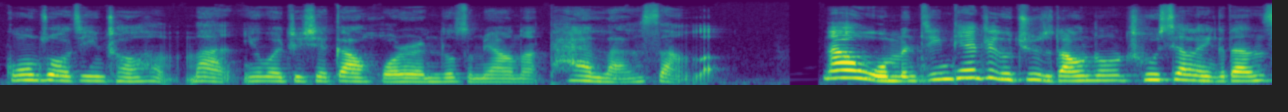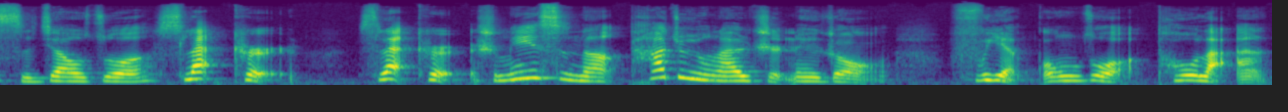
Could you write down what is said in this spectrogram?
工作进程很慢，因为这些干活的人都怎么样呢？太懒散了。那我们今天这个句子当中出现了一个单词叫做 slacker。slacker 什么意思呢？它就用来指那种敷衍工作、偷懒、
